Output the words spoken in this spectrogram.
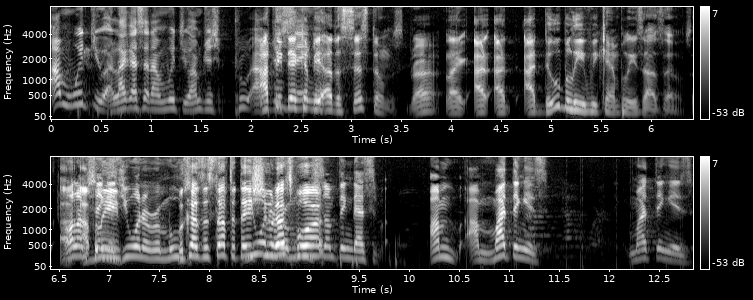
I'm with you. Like I said, I'm with you. I'm just. Pro- I'm i think just there saying can be that other systems, bro. Like I, I, I do believe we can police ourselves. All I'm I saying believe is you want to remove because the stuff that they shoot us for. something that's. I'm. I'm. My thing is. My thing is,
